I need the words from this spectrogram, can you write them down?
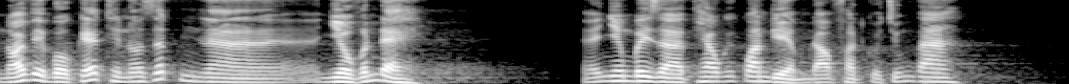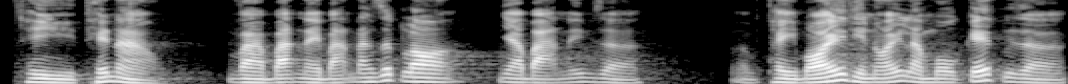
nói về bồ kết thì nó rất là nhiều vấn đề nhưng bây giờ theo cái quan điểm đạo Phật của chúng ta thì thế nào? Và bạn này bạn đang rất lo, nhà bạn ấy bây giờ ờ, thầy bói thì nói là mộ kết bây giờ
